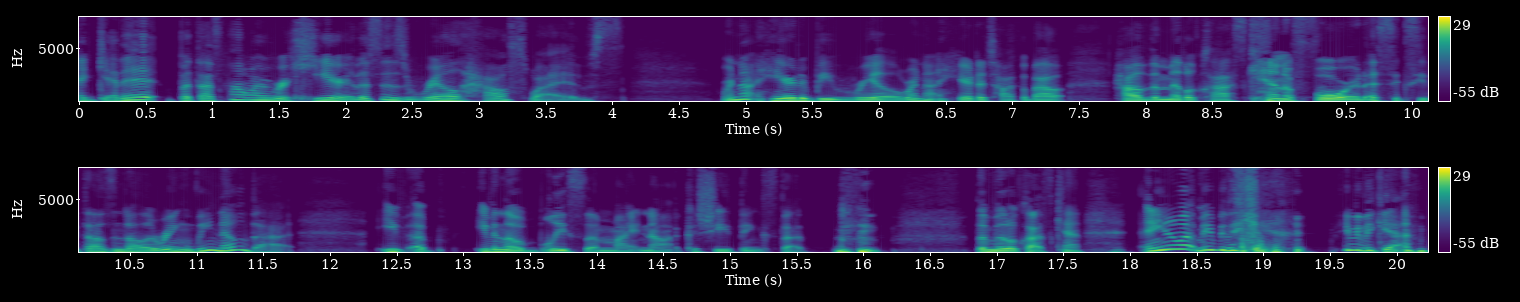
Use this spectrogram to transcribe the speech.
I get it, but that's not why we're here. This is real housewives. We're not here to be real. We're not here to talk about how the middle class can't afford a $60,000 ring. We know that. Uh, even though Lisa might not, because she thinks that the middle class can. And you know what? Maybe they can. maybe they can.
